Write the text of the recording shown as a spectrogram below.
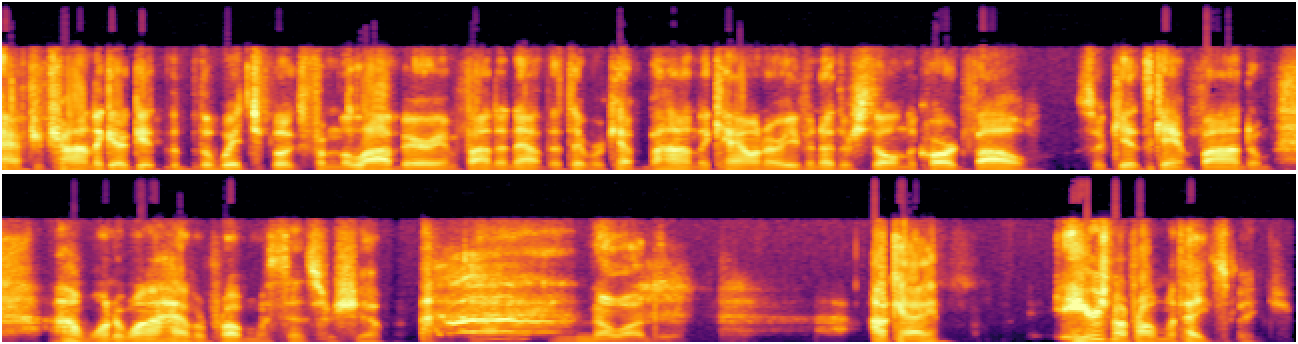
after trying to go get the, the witch books from the library and finding out that they were kept behind the counter, even though they're still in the card file, so kids can't find them, I wonder why I have a problem with censorship. no idea. Okay, here's my problem with hate speech.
